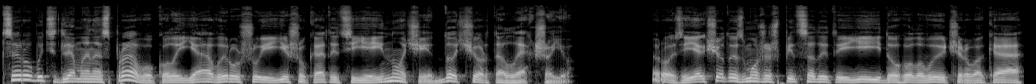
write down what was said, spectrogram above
Це робить для мене справу, коли я вирушу її шукати цієї ночі до чорта легшою. Розі, якщо ти зможеш підсадити їй до голови червака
